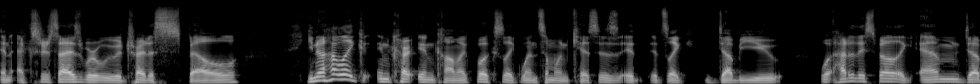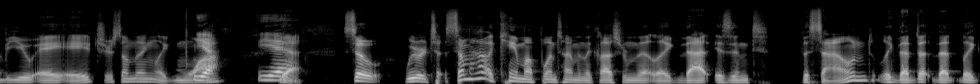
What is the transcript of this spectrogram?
an exercise where we would try to spell you know how like in car- in comic books like when someone kisses it it's like w what how do they spell it? Like m w a h or something like moi? Yeah. yeah. So we were t- somehow it came up one time in the classroom that like that isn't the sound like that that, like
